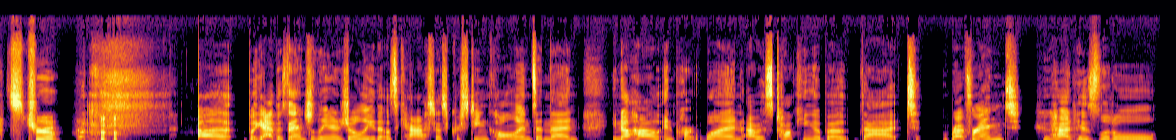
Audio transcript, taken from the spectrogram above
it's true. Uh, but yeah, there's Angelina Jolie that was cast as Christine Collins, and then you know how in part one I was talking about that Reverend who had his little.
